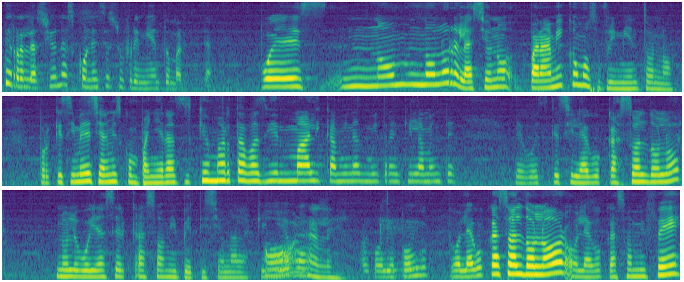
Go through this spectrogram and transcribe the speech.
te relacionas con ese sufrimiento, Martita? Pues no, no lo relaciono, para mí como sufrimiento no, porque sí me decían mis compañeras, es que Marta vas bien mal y caminas muy tranquilamente. Le digo, es que si le hago caso al dolor, no le voy a hacer caso a mi petición a la que llevo. Órale. O le pongo, o le hago caso al dolor, o le hago caso a mi fe.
